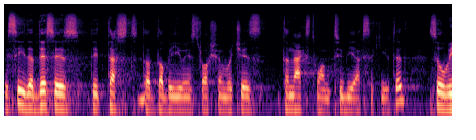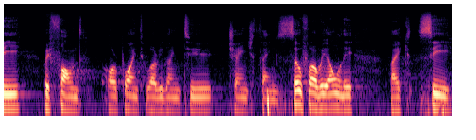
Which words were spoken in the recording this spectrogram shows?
We see that this is the test.w instruction, which is the next one to be executed. So we, we found our point where we're going to change things. So far, we only like see,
